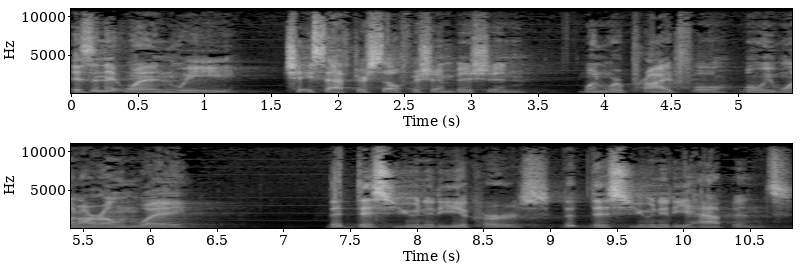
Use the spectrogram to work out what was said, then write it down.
Isn't it when we chase after selfish ambition, when we're prideful, when we want our own way, that disunity occurs, that disunity happens?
